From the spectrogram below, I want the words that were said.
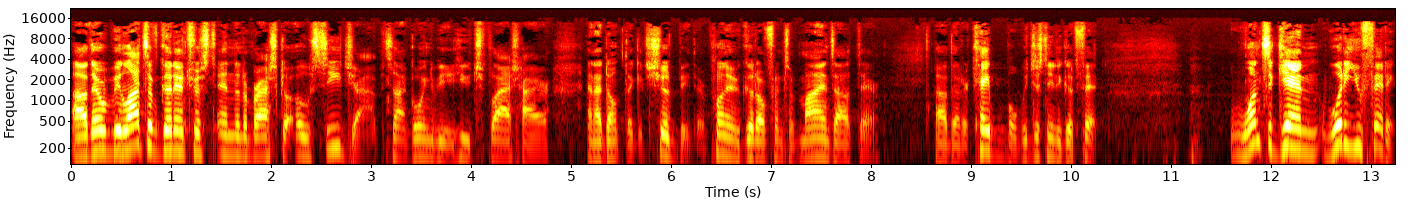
Uh, there will be lots of good interest in the Nebraska OC job. It's not going to be a huge splash hire, and I don't think it should be. There are plenty of good offensive minds out there uh, that are capable. We just need a good fit. Once again, what are you fitting?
